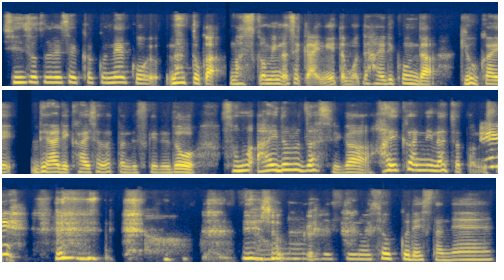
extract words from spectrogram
新卒でせっかくね、こう、なんとかマスコミの世界にと思って入り込んだ業界であり会社だったんですけれど、そのアイドル雑誌が廃刊になっちゃったんですよ。えー、そうなんですよ。ショックでしたね。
